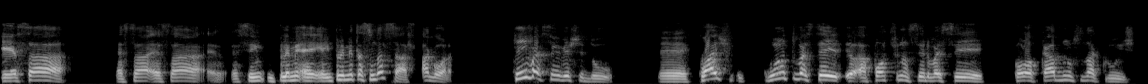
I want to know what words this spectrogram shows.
essa essa essa, essa é, implementação da SAF. Agora, quem vai ser o investidor é, quais, quanto vai ser, aporte financeiro vai ser colocado no Santa Cruz?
